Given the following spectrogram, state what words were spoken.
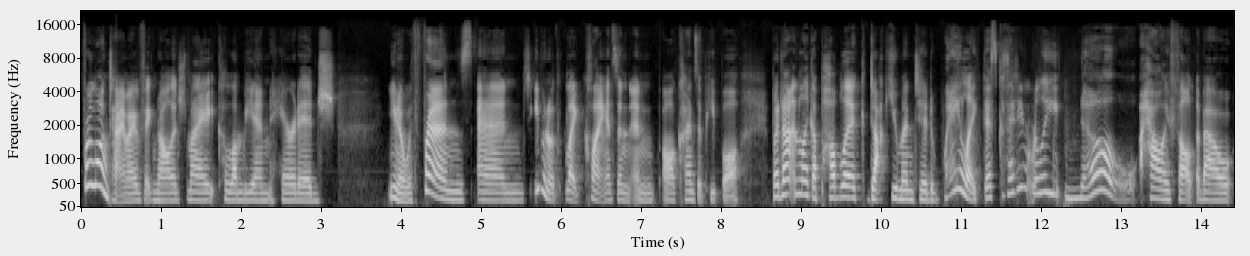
for a long time I've acknowledged my Colombian heritage, you know, with friends and even with like clients and, and all kinds of people, but not in like a public, documented way like this because I didn't really know how I felt about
